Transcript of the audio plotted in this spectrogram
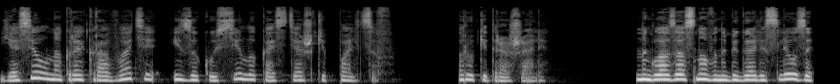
я села на край кровати и закусила костяшки пальцев. Руки дрожали. На глаза снова набегали слезы,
